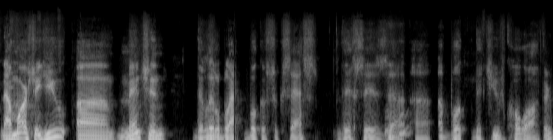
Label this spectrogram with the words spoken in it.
Now, Marcia, you uh, mentioned the Little Black Book of Success. This is mm-hmm. a, a, book that you've co authored.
